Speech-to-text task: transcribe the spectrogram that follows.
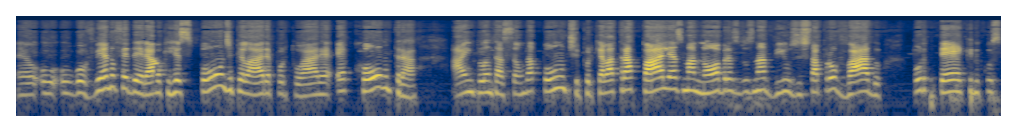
É, o, o governo federal, que responde pela área portuária, é contra a implantação da ponte, porque ela atrapalha as manobras dos navios, está provado por técnicos,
